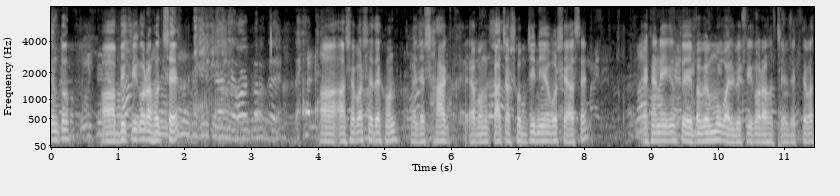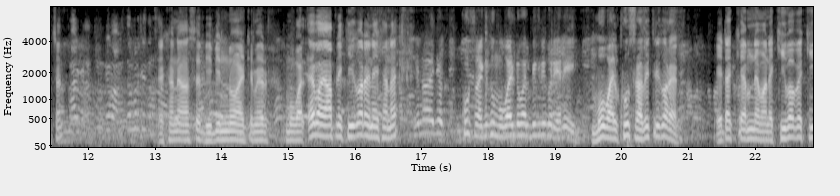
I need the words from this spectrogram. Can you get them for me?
কিন্তু বিক্রি করা হচ্ছে। আশেপাশে দেখুন এই যে শাক এবং কাঁচা সবজি নিয়ে বসে আছে। এখানে কিন্তু এইভাবে মোবাইল বিক্রি করা হচ্ছে দেখতে পাচ্ছেন? এখানে আছে বিভিন্ন আইটেমের মোবাইল। এ ভাই আপনি কি করেন এখানে? খুচরা কিছু মোবাইল টোবাইল বিক্রি করি আরে মোবাইল খুচরা বিক্রি করেন? এটা কেমনে মানে কীভাবে কি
